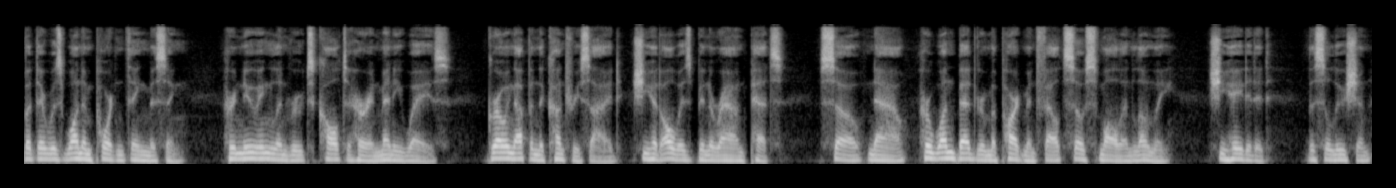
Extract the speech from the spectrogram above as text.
But there was one important thing missing. Her New England roots called to her in many ways. Growing up in the countryside, she had always been around pets. So, now, her one-bedroom apartment felt so small and lonely. She hated it. The solution?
